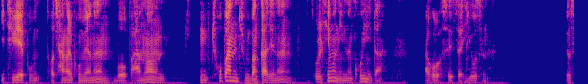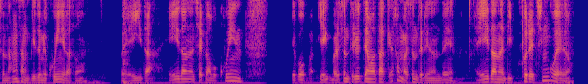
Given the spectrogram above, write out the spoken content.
이 뒤에 보- 더 장을 보면은 뭐 만원 초반 중반까지는 쏠 힘은 있는 코인이다 라고 볼 수 있어요 이옷은. 이옷은 항상 믿음의 코인이라서. 에이다. 에이다는 제가 뭐 코인 이거 마- 얘- 말씀드릴 때마다 계속 말씀드리는데 에이다는 리플의 친구예요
